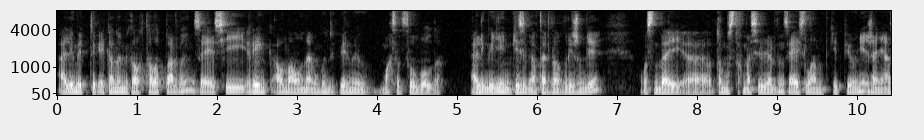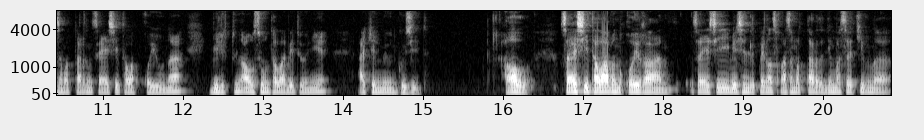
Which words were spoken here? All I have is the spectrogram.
әлеуметтік экономикалық талаптардың саяси ринг алмауына мүмкіндік бермеу мақсат сол болды. Әлі күнге дейін кез келген авторитарлық режимде осындай ә, тұрмыстық мәселелердің саясиланып кетпеуіне және азаматтардың саяси талап қоюына биліктің ауысуын талап етуіне әкелмеуін көздейді. Ал саяси талабын қойған саяси белсенділікпен айналысқан азаматтарды демонстративно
